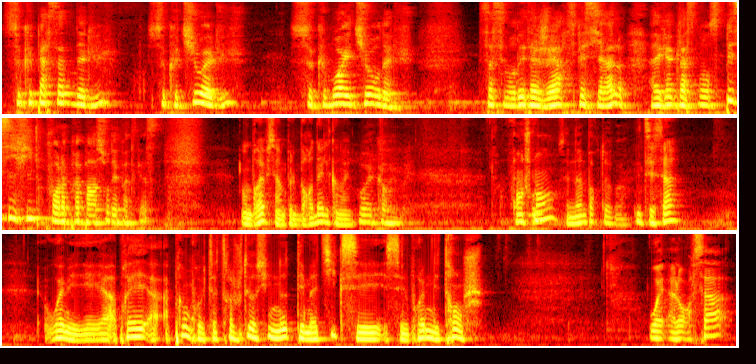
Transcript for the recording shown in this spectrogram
ce que personne n'a lu, ce que Thio a lu, ce que moi et Thio on a lu. Ça, c'est mon étagère spéciale avec un classement spécifique pour la préparation des podcasts. En bref, c'est un peu le bordel quand même. Ouais, quand même. Franchement, c'est n'importe quoi. C'est ça? Ouais, mais après, après on pourrait peut-être rajouter aussi une autre thématique, c'est, c'est le problème des tranches. Ouais, alors ça,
